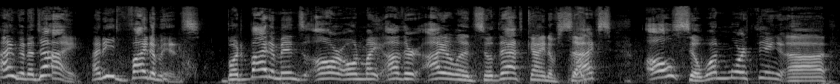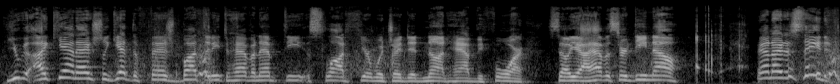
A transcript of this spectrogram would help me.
I'm gonna die. I need vitamins. But vitamins are on my other island, so that kind of sucks. Also, one more thing, uh, you I can't actually get the fish, but I need to have an empty slot here, which I did not have before. So yeah, I have a sardine now and I just ate it.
